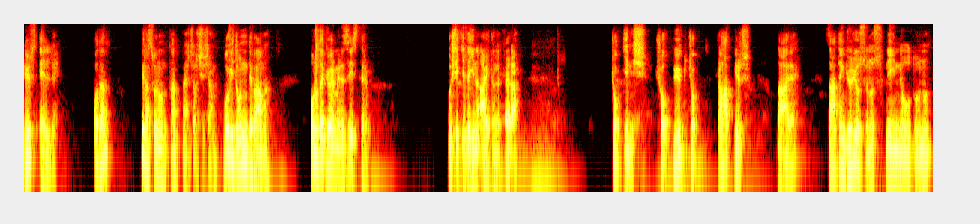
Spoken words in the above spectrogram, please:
150. O da biraz sonra onu tanıtmaya çalışacağım. Bu videonun devamı. Onu da görmenizi isterim. Bu şekilde yine aydınlık, ferah. Çok geniş, çok büyük, çok rahat bir daire. Zaten görüyorsunuz neyin ne olduğunu.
